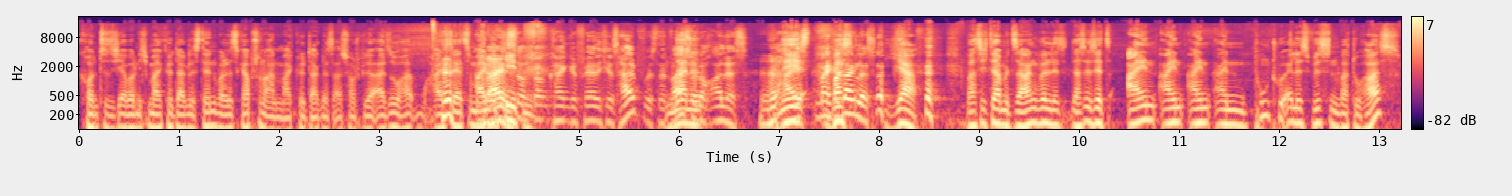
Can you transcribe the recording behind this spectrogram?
Konnte sich aber nicht Michael Douglas nennen, weil es gab schon einen Michael Douglas als Schauspieler. Also he- heißt er jetzt Michael Das ist Keaton. doch schon kein gefährliches Halbwissen, dann Nein, weißt du doch alles. Nee, Der heißt Michael was, Douglas. Ja, was ich damit sagen will, ist, das ist jetzt ein, ein, ein, ein punktuelles Wissen, was du hast,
